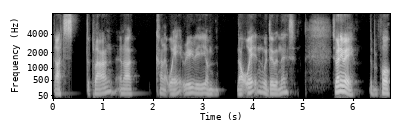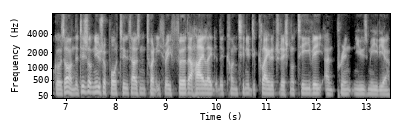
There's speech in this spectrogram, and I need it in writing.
that's the plan, and I cannot wait. Really, I'm not waiting. We're doing this. So anyway, the report goes on. The Digital News Report 2023 further highlighted the continued decline of traditional TV and print news media.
